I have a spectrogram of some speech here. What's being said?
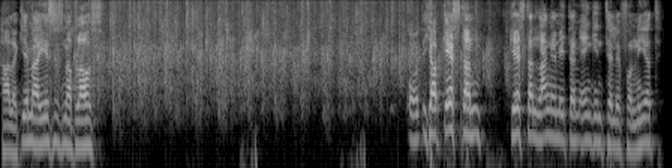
Hallo, gib mal Jesus einen Applaus. Und ich habe gestern, gestern lange mit dem Engin telefoniert,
